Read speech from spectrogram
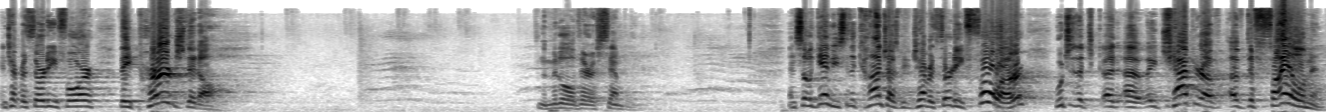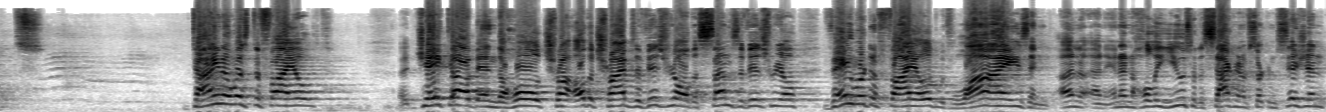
in chapter 34, they purged it all in the middle of their assembly. And so, again, you see the contrast between chapter 34, which is a, a, a chapter of, of defilements. Dinah was defiled. Uh, Jacob and the whole tri- all the tribes of Israel, all the sons of Israel, they were defiled with lies and, un- unholy use of the sacrament of circumcision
